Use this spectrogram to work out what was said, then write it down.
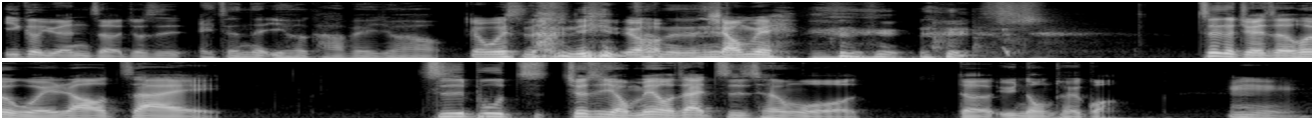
一个原则，就是哎、欸，真的，一喝咖啡就要就会死到你 的小美。这个抉择会围绕在支不支，就是有没有在支撑我的运动推广。嗯，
